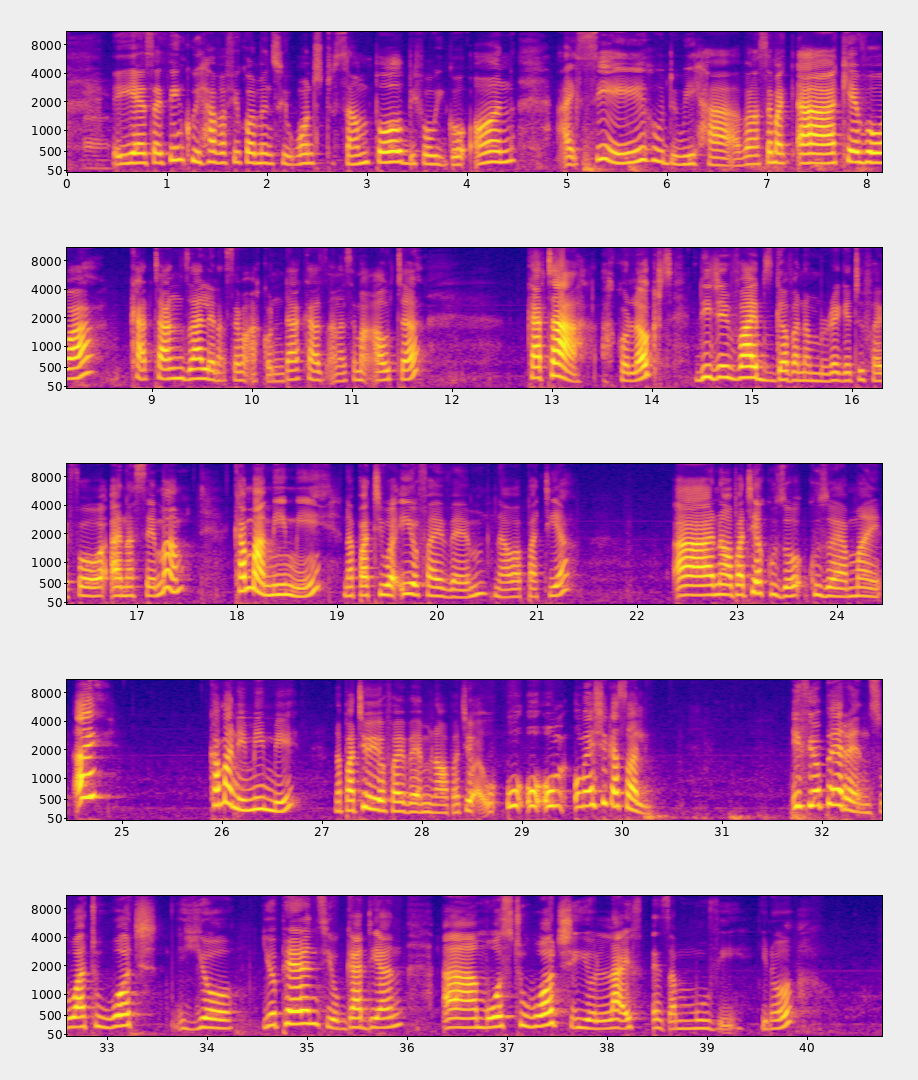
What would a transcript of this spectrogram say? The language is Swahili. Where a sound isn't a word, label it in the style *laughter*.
yes i think we have a few comments we want to sample before we go on i see who do we have anasema uh, kevoa katanzale anasema akondakas anasema outer Kata ako locked. DJ Vibes Governor Mrege 254 anasema kama mimi napatiwa hiyo 5M nawapatia uh, nawapatia kuzo, kuzo ya mine. Ai, kama ni mimi napatiwa hiyo 5M nawapatia. um, Umeshika swali? if your parents were to watch your your parents your guardian um, was to watch your life as a movie you know?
